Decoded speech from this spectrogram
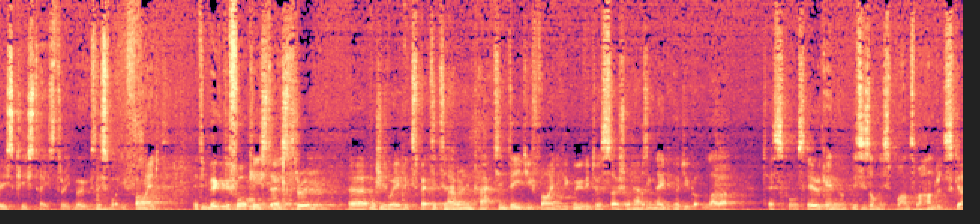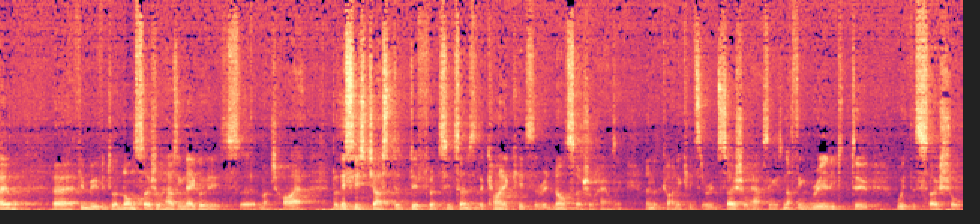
these key stage three moves. This is what you find. If you move before key stage three, uh, which is where you'd expect it to have an impact, indeed you find if you move into a social housing neighbourhood, you've got lower test scores here. Again, this is on this 1 to 100 scale. Uh, if you move into a non social housing neighbourhood, it's uh, much higher. But this is just a difference in terms of the kind of kids that are in non social housing and the kind of kids that are in social housing. It's nothing really to do with the social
